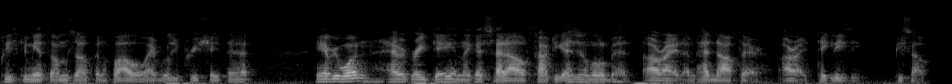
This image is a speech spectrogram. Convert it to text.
please give me a thumbs up and a follow. I really appreciate that. Hey everyone, have a great day, and like I said, I'll talk to you guys in a little bit. All right, I'm heading off there. All right, take it easy. Peace out.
